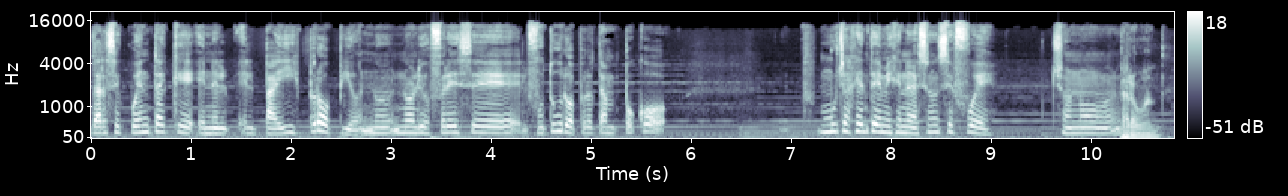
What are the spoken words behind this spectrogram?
darse cuenta que en el, país propio no, no le ofrece el futuro, pero tampoco mucha gente de mi generación se fue. Yo no Para onde?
